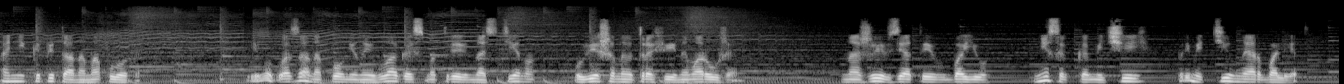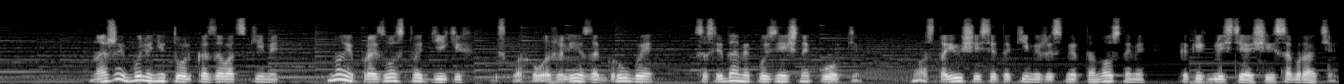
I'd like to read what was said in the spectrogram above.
а не капитаном оплота. Его глаза, наполненные влагой, смотрели на стену, увешанную трофейным оружием. Ножи, взятые в бою, несколько мечей, примитивный арбалет. Ножи были не только заводскими, но и производство диких, из плохого железа, грубые, со следами кузнечной ковки, но остающиеся такими же смертоносными, как их блестящие собратья,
